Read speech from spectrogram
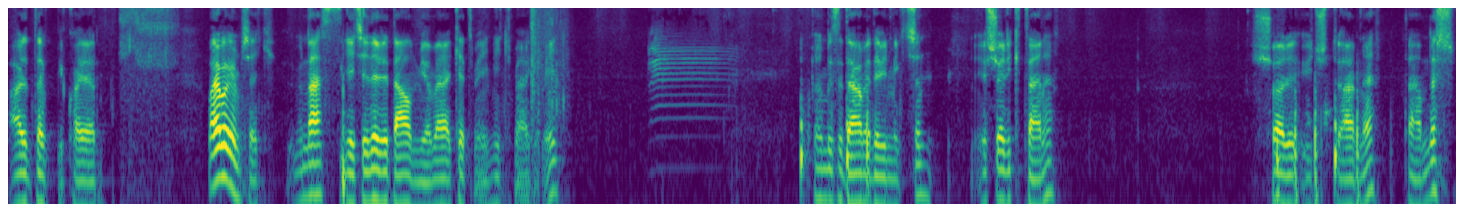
arada bir koyarım. Var bölüm çek. Bunlar geceleri de almıyor merak etmeyin hiç merak etmeyin. Önümüze devam edebilmek için şöyle iki tane. Şöyle üç tane. Tamamdır.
